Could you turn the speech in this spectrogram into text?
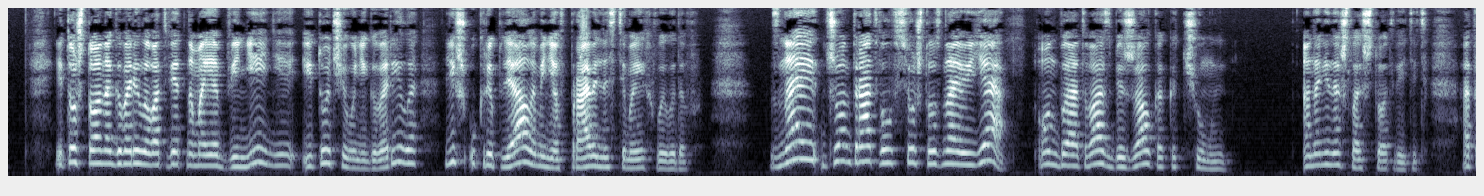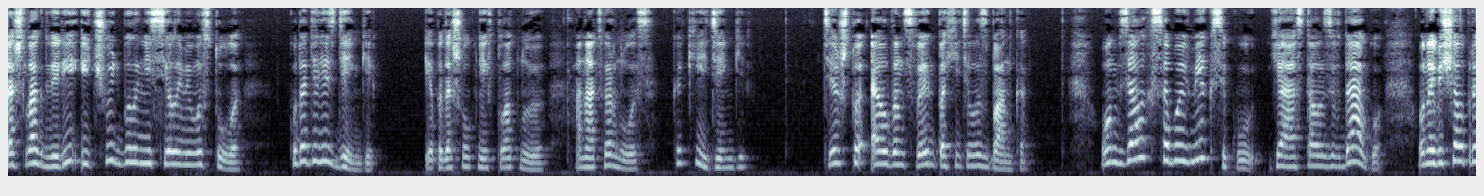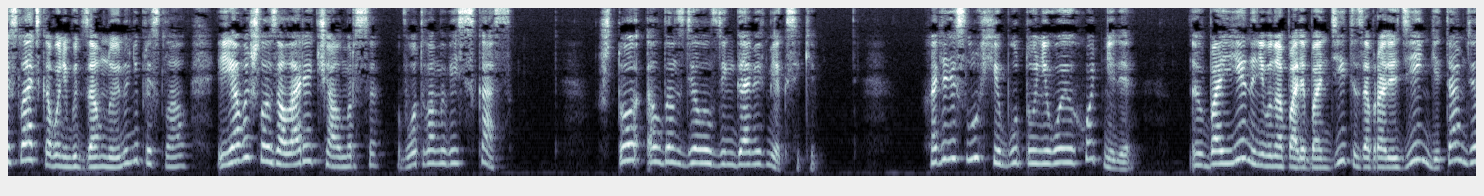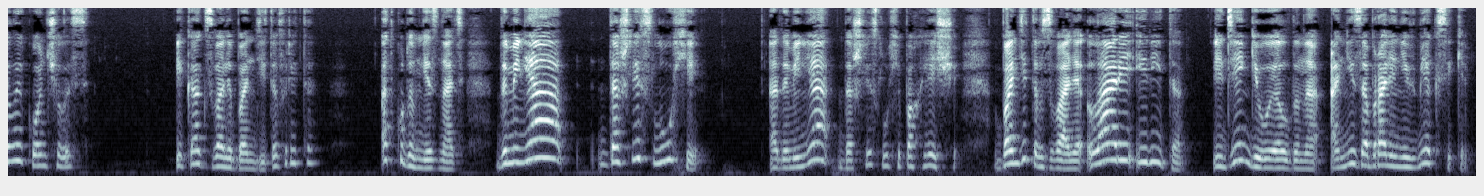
И то, что она говорила в ответ на мои обвинения, и то, чего не говорила, лишь укрепляло меня в правильности моих выводов. Зная Джон Тратвелл все, что знаю я, он бы от вас бежал, как от чумы. Она не нашлась, что ответить. Отошла к двери и чуть было не села мимо стула. Куда делись деньги? Я подошел к ней вплотную. Она отвернулась. Какие деньги? Те, что Элден Свейн похитил из банка. Он взял их с собой в Мексику, я осталась в Дагу. Он обещал прислать кого-нибудь за мной, но не прислал. И я вышла за Ларри Чалмерса. Вот вам и весь сказ. Что Элдон сделал с деньгами в Мексике? Ходили слухи, будто у него их отняли. В Байе на него напали бандиты, забрали деньги, там дело и кончилось. И как звали бандитов, Рита? Откуда мне знать? До меня дошли слухи. А до меня дошли слухи похлеще. Бандитов звали Ларри и Рита, и деньги у Элдона они забрали не в Мексике.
